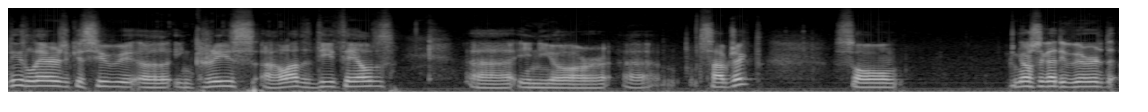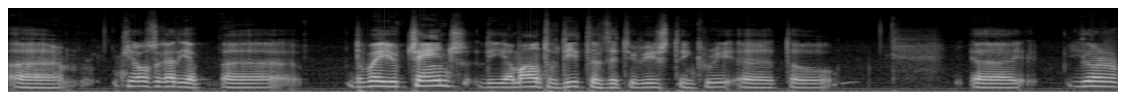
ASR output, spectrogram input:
these layers you can see we uh, increase a lot of details uh, in your subject so you also got the word you also got the the way you change the amount of details that you wish to increase to your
